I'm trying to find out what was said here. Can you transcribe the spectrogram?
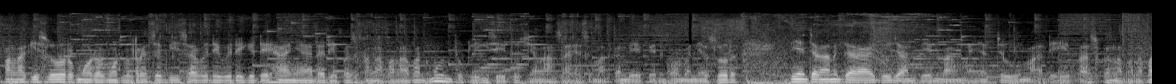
lah kapan lagi seluruh model-model receh bisa WD-WD gede hanya ada di pasukan 88 untuk link situsnya lah saya sematkan di pin komennya seluruh. Intinya jangan negara ragu jangan timbang banyak cuma di pasukan 88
